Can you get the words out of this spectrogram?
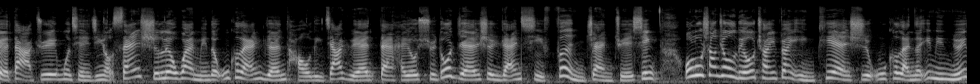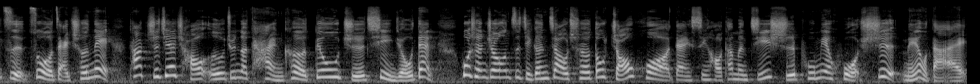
略大军，目前已经有三十六万名的乌克兰人逃离家园，但还有许多人是燃起奋战决心。网络上就流传一段影片，是乌克兰的一名女子坐在车内，她直接朝俄军的坦克丢掷汽油弹，过程中自己跟轿车都着火，但幸好他们及时扑灭火势，没有大碍。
